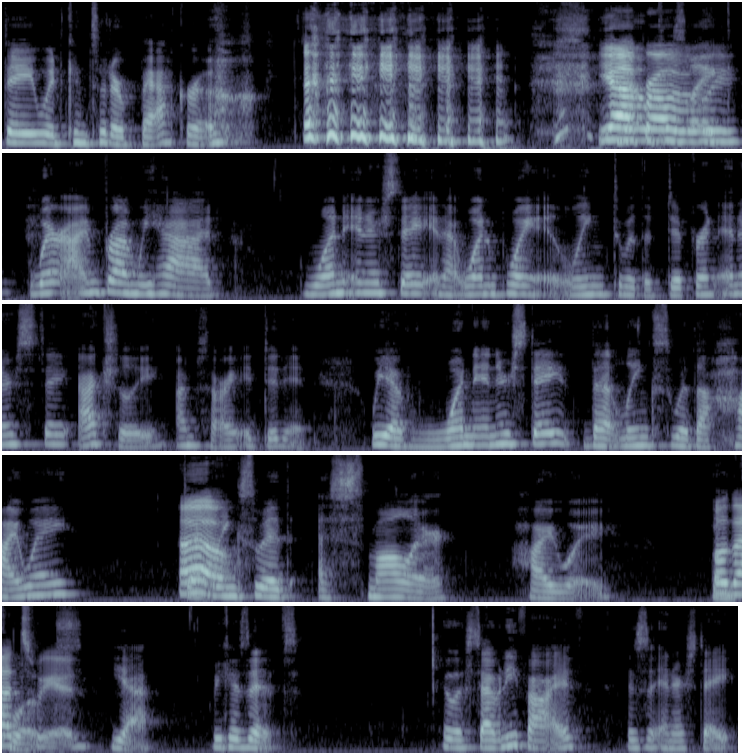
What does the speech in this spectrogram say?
they would consider back roads. yeah, No, probably. Like, where I'm from, we had one interstate, and at one point it linked with a different interstate. Actually, I'm sorry, it didn't. We have one interstate that links with a highway that oh, links with a smaller highway. Oh, that's quotes. weird. Yeah, because it's it was 75 is the interstate,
